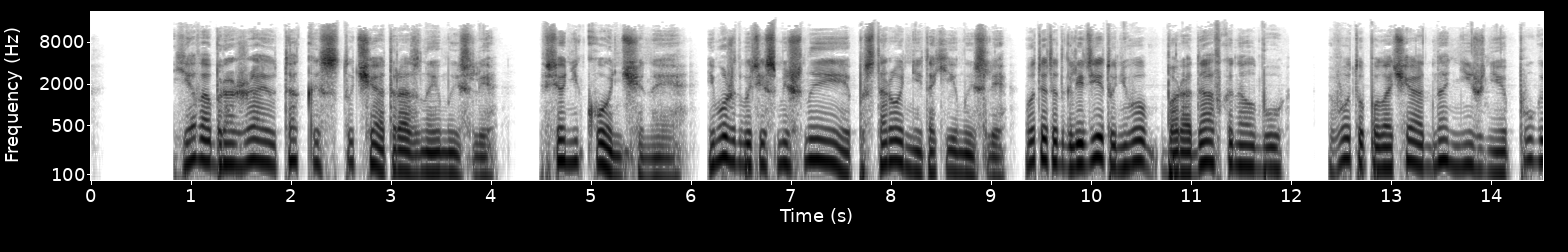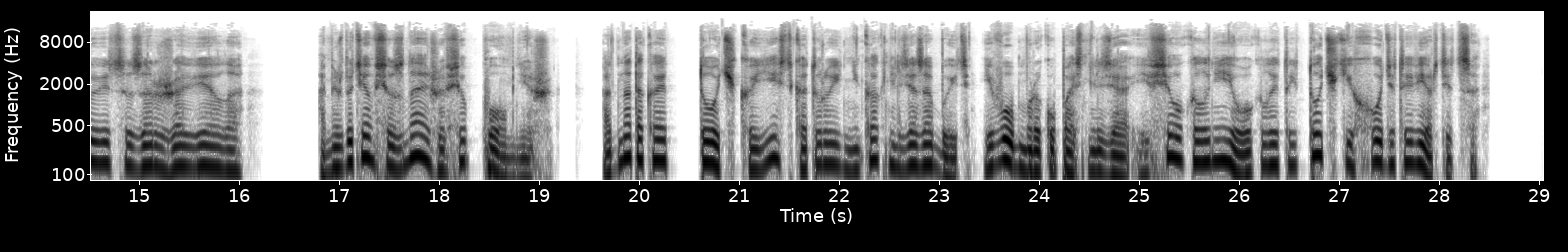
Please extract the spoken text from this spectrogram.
Я воображаю, так и стучат разные мысли, все неконченные, и, может быть, и смешные, посторонние такие мысли. Вот этот глядит, у него бородавка на лбу, вот у палача одна нижняя пуговица заржавела, а между тем все знаешь и все помнишь. Одна такая точка есть, которую никак нельзя забыть, и в обморок упасть нельзя, и все около нее, около этой точки ходит и вертится —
